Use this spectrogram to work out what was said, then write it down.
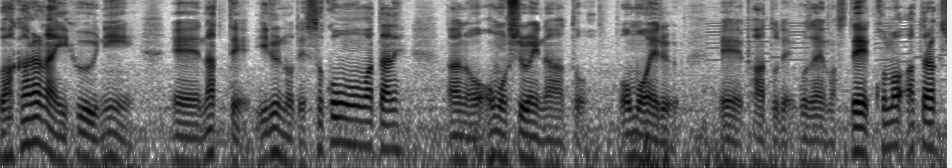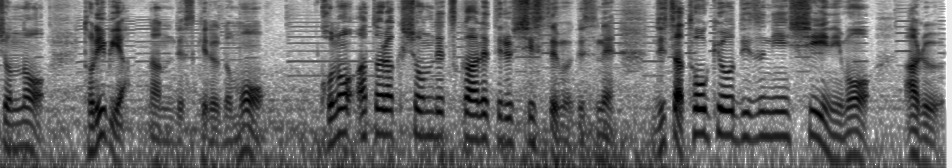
わからない風に、えーなっているのでそこもまたねあの面白いなと思える、えーパートでございます。でこのアトラクションのトリビアなんですけれどもこのアトラクションで使われているシステムですね。実は東京ディズニーシーにもある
